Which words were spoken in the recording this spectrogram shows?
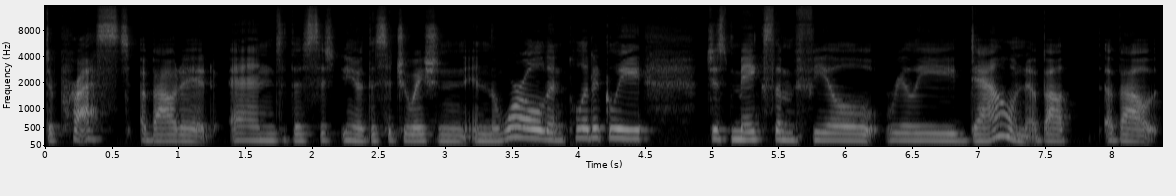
depressed about it and the you know the situation in the world and politically just makes them feel really down about about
